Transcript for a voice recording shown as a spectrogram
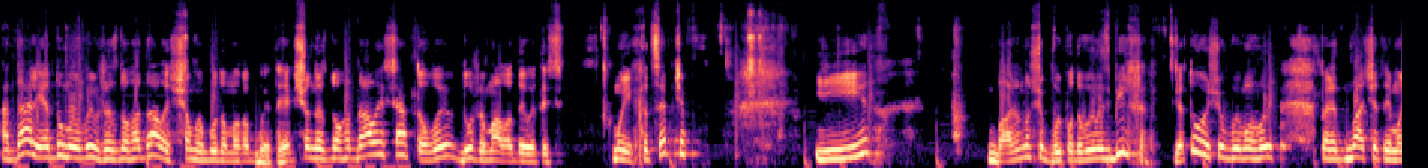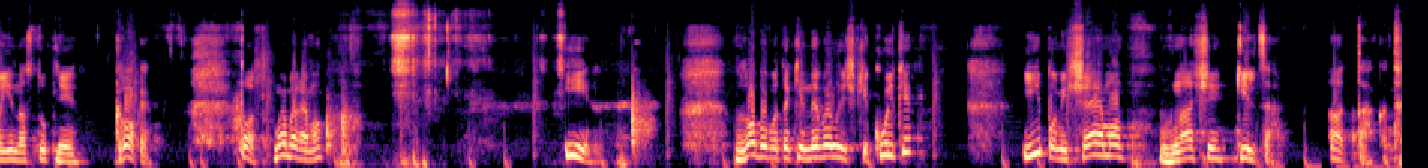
А далі, я думаю, ви вже здогадались, що ми будемо робити. Якщо не здогадалися, то ви дуже мало дивитесь моїх рецептів. І бажано, щоб ви подивились більше, для того, щоб ви могли передбачити мої наступні кроки. Тож, ми беремо і робимо такі невеличкі кульки і поміщаємо в наші кільця. От так от.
